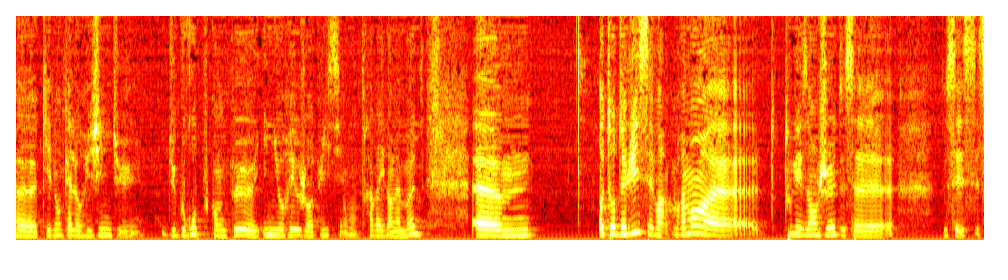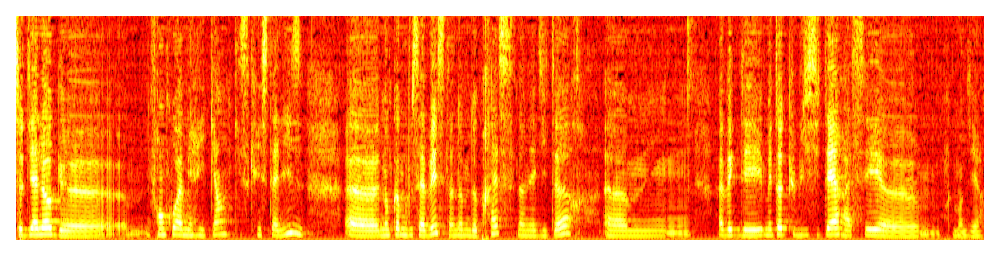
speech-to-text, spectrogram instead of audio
euh, qui est donc à l'origine du, groupe qu'on ne peut ignorer aujourd'hui si on travaille dans la mode. Euh, autour de lui, c'est vraiment tous les enjeux de, ce dialogue franco-américain qui se cristallise. donc comme vous savez, c'est un homme de presse, d'un éditeur, avec des méthodes publicitaires assez, comment dire.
